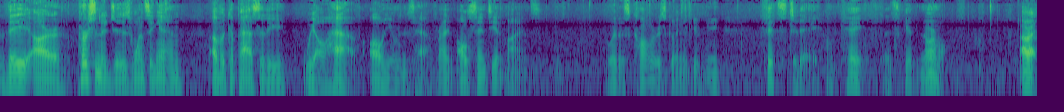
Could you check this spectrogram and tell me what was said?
they are personages, once again, of a capacity we all have, all humans have, right? All sentient minds. Boy, this caller is going to give me fits today. Okay, let's get normal. All right.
